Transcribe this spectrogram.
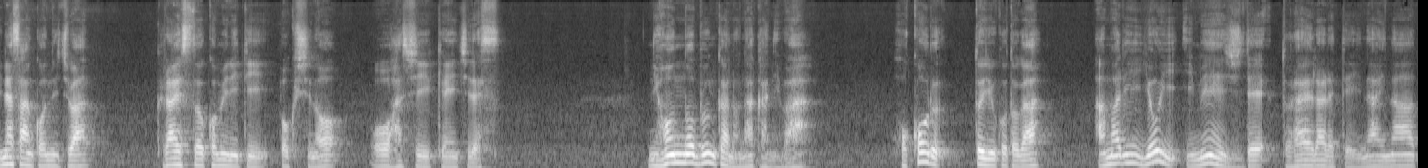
皆さんこんにちは。クライストコミュニティ牧師の大橋健一です。日本の文化の中には誇るということがあまり良いイメージで捉えられていないな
